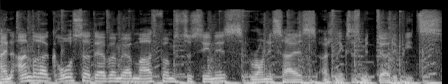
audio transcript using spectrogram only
Ein anderer großer, der bei mehr Maßforms zu sehen ist, Ronnie Size als nächstes mit Dirty Beats.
